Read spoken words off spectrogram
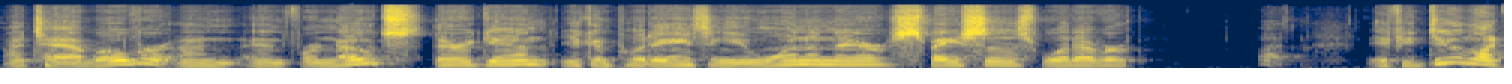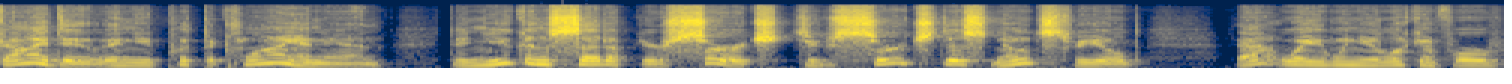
I tab over, and, and for notes, there again, you can put anything you want in there, spaces, whatever. But if you do like I do, and you put the client in, then you can set up your search to search this notes field that way, when you're looking for,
